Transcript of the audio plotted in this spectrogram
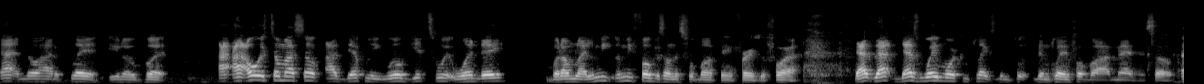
not know how to play it? You know, but I, I always tell myself I definitely will get to it one day. But I'm like, let me let me focus on this football thing first before I. That that that's way more complex than than playing football, I imagine. So.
